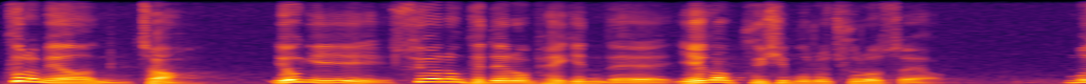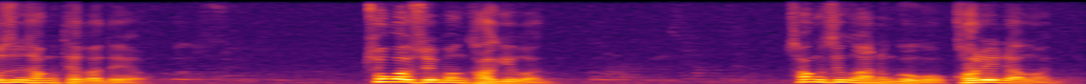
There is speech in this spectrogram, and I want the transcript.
그러면 자, 여기 수요는 그대로 100인데 얘가 90으로 줄었어요. 무슨 상태가 돼요? 초과 수요면 가격은 상승하는 거고 거래량은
